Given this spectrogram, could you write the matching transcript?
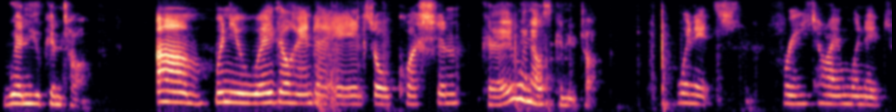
when you can talk. um when you raise your hand to answer a question Okay. When else can you talk? When it's free time when it's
